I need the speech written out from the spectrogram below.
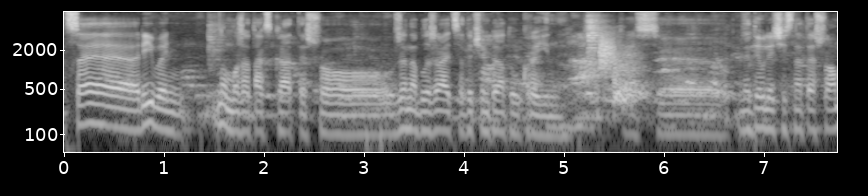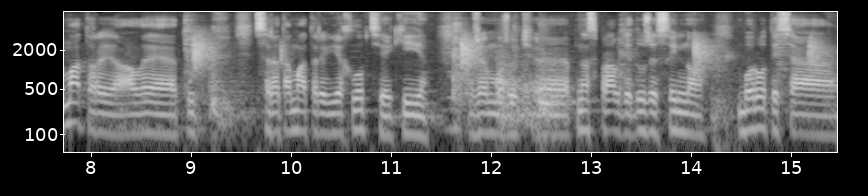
це рівень, ну можна так сказати, що вже наближається до чемпіонату України. Тобто, е, не дивлячись на те, що аматори, але тут серед аматорів є хлопці, які вже можуть е, насправді дуже сильно боротися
